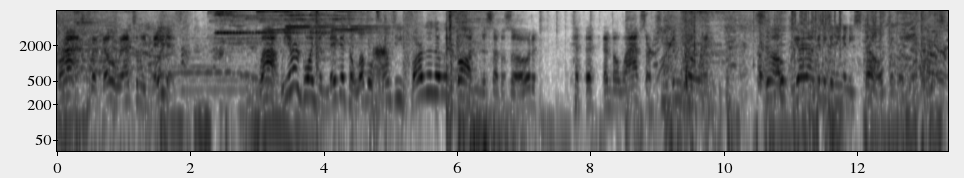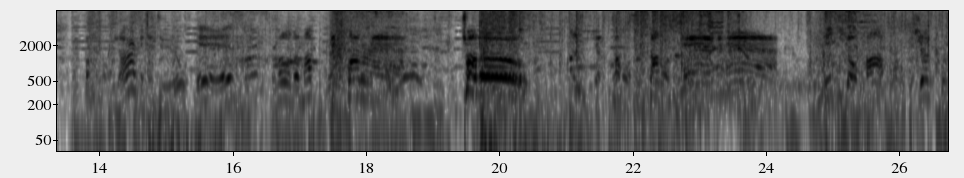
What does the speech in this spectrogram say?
crashed, but no, we actually made it. Wow, we are going to make it to level 20 farther than we thought in this episode. and the laps are keeping going. So, we are not going to be getting any spells, but But what we are going to do is blow them up with Bomberman! Trouble! Yeah, tumble, tumble, yeah! Piggy go pop! Just what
